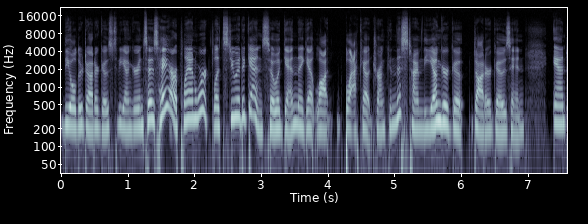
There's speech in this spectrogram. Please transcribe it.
the older daughter goes to the younger and says, Hey, our plan worked. Let's do it again. So again, they get Lot blackout drunk. And this time, the younger go- daughter goes in and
